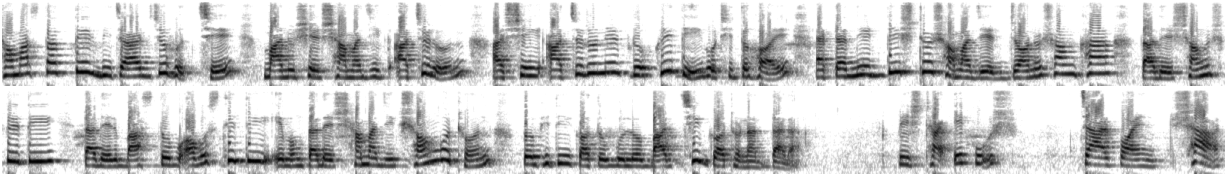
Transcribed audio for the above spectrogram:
সমাজতত্ত্বের বিচার্য হচ্ছে মানুষের সামাজিক আচরণ, আর সেই আচরণের প্রকৃতি গঠিত হয় একটা নির্দিষ্ট সমাজের জনসংখ্যা, তাদের সংস্কৃতি, তাদের বাস্তব অবস্থিতি এবং তাদের সামাজিক সংগঠন প্রভৃতি কতগুলো বাহ্যিক ঘটনার দ্বারা। পৃষ্ঠা একুশ, চার পয়েন্ট সাত,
